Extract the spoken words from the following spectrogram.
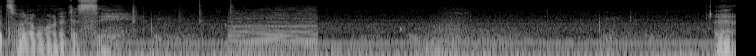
That's what I wanted to see. Ah.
